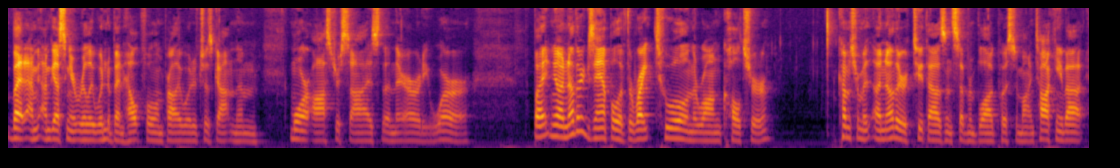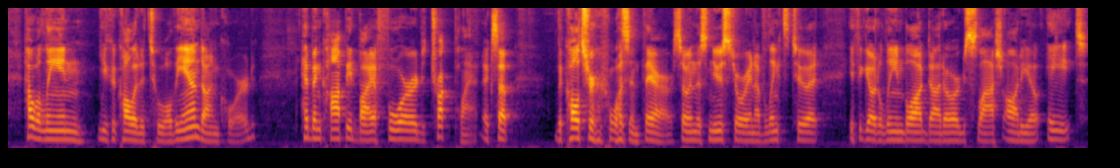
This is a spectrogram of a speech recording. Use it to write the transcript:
but I'm, I'm, guessing it really wouldn't have been helpful and probably would have just gotten them more ostracized than they already were. But you know, another example of the right tool and the wrong culture comes from another 2007 blog post of mine talking about how a lean, you could call it a tool, the andon cord, had been copied by a Ford truck plant, except the culture wasn't there. So in this news story, and I've linked to it, if you go to leanblog.org slash audio eight,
